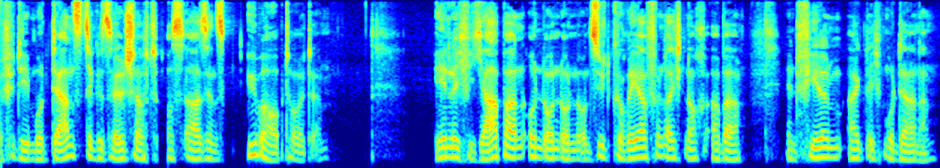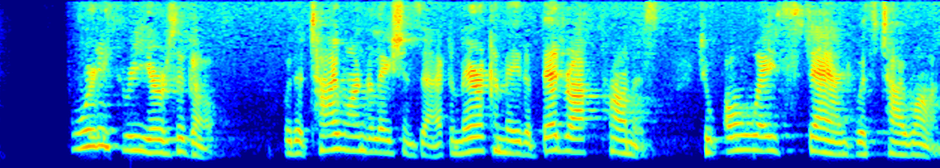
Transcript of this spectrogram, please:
für die modernste Gesellschaft Ostasiens überhaupt heute. Ähnlich wie Japan und, und, und, und Südkorea vielleicht noch, aber in vielen eigentlich moderner. 43 years ago, with the Taiwan Relations Act, America made a bedrock promise to always stand with Taiwan.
